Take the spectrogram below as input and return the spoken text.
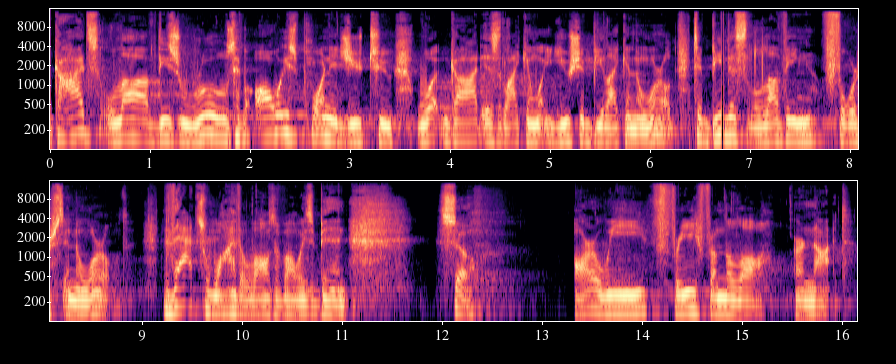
God's love, these rules have always pointed you to what God is like and what you should be like in the world, to be this loving force in the world. That's why the laws have always been. So, are we free from the law or not?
